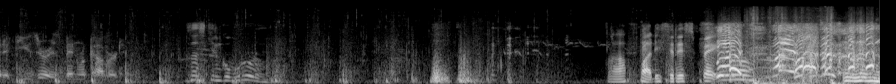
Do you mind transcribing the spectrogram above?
diffuser has been recovered. Apa disrespect kau? Bodoh?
